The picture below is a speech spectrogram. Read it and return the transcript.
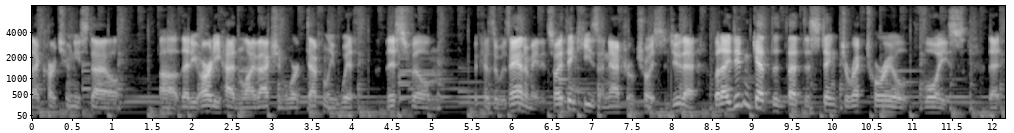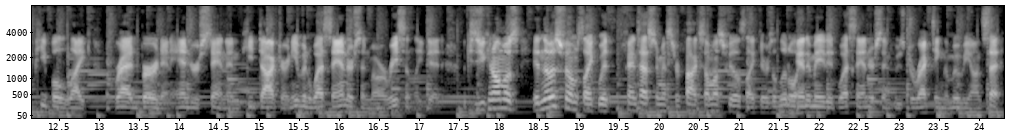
that cartoony style uh, that he already had in live action, worked definitely with this film because it was animated. So I think he's a natural choice to do that. But I didn't get the, that distinct directorial voice that people like Brad Bird and Andrew Stanton and Pete Docter and even Wes Anderson more recently did. Because you can almost, in those films, like with Fantastic Mr. Fox, almost feels like there's a little animated Wes Anderson who's directing the movie on set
